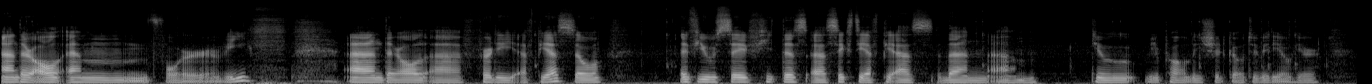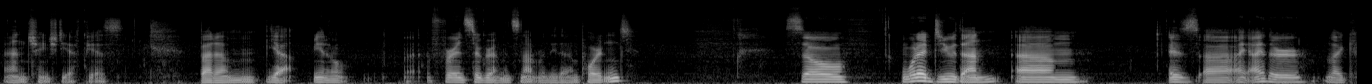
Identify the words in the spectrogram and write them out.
and they're all M4V and they're all uh, 30 FPS so if you save this as 60 FPS then um, you you probably should go to video here and change the FPS. But um, yeah, you know, uh, for Instagram, it's not really that important. So what I do then um, is uh, I either like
